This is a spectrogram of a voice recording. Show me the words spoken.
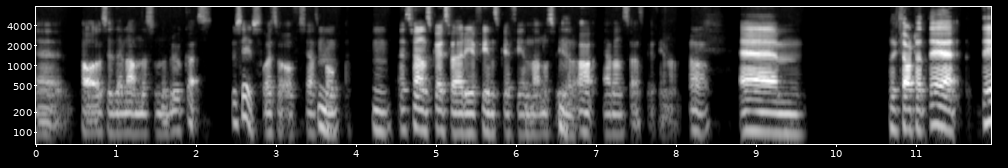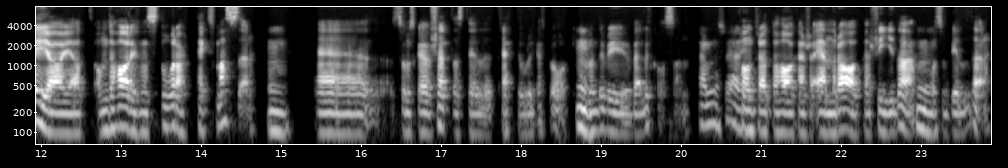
eh, talas i det landet som det brukas. Precis. På ett officiellt Mm. språk. Mm. Eh, Svenska i Sverige, finska i Finland och så vidare. Ja, även svenska i Finland. Ja. Ehm, det är klart att det, det gör ju att om du har liksom stora textmassor Mm. eh, som ska översättas till 30 olika språk. Mm. Men det blir ju väldigt kostsamt. Ja. Kontra att du har kanske en rad per sida Mm. och så bilder.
